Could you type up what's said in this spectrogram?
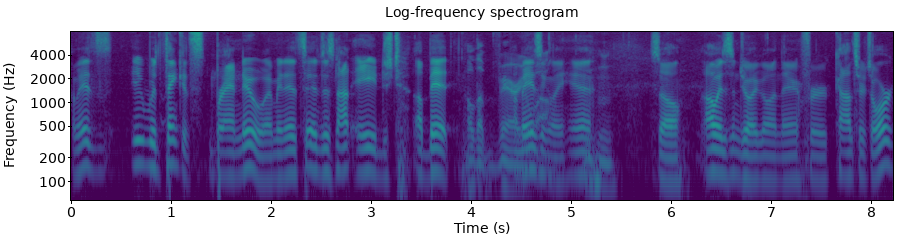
I mean, it's you would think it's brand new. I mean, it's it has not aged a bit. Held up very well. Amazingly, yeah. Mhm. So I always enjoy going there for concerts or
